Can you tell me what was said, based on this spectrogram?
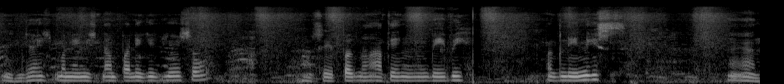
Yan guys, malinis na ang paligid guys oh. Ang sipag ng aking baby. Maglinis. Yan.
